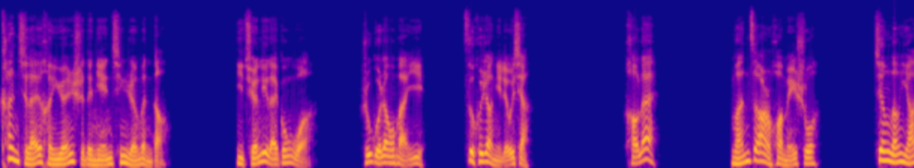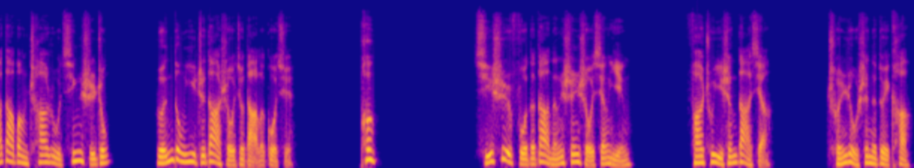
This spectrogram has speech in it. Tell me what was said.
看起来很原始的年轻人问道：“你全力来攻我，如果让我满意，自会让你留下。”好嘞，蛮子二话没说，将狼牙大棒插入青石中，轮动一只大手就打了过去。砰！骑士府的大能伸手相迎，发出一声大响，纯肉身的对抗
